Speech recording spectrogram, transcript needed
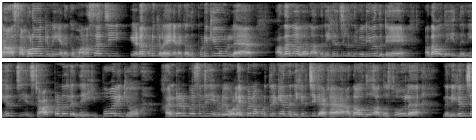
நான் சம்பளம் வாங்கிக்கணும் எனக்கு மனசாட்சி இடம் கொடுக்கல. எனக்கு அது பிடிக்கவும் இல்லை. அதனால் நான் அந்த நிகழ்ச்சியிலேருந்து வெளியே வந்துட்டேன் அதாவது இந்த நிகழ்ச்சி ஸ்டார்ட் பண்ணதுலேருந்து இப்போ வரைக்கும் ஹண்ட்ரட் பர்சன்ட் என்னுடைய உழைப்பை நான் கொடுத்துருக்கேன் அந்த நிகழ்ச்சிக்காக. அதாவது அந்த ஷோவில் இந்த நிகழ்ச்சி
